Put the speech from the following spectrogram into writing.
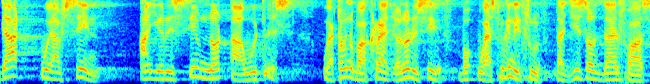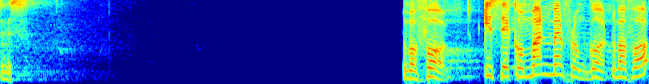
that we have seen, and you receive not our witness. We are talking about Christ. You're not receiving, but we are speaking the truth that Jesus died for our sins. Number four, it's a commandment from God. Number four,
